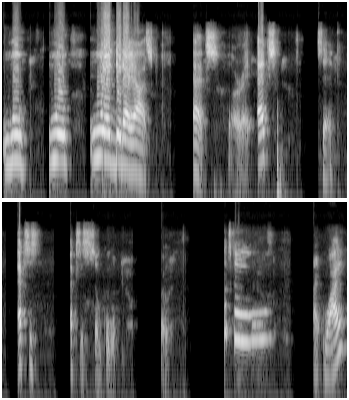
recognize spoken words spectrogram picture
Whoa, whoa, when did I ask? X. Alright, X. Sick. X is, X is so cool. Bro. Let's go. Alright, Y.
